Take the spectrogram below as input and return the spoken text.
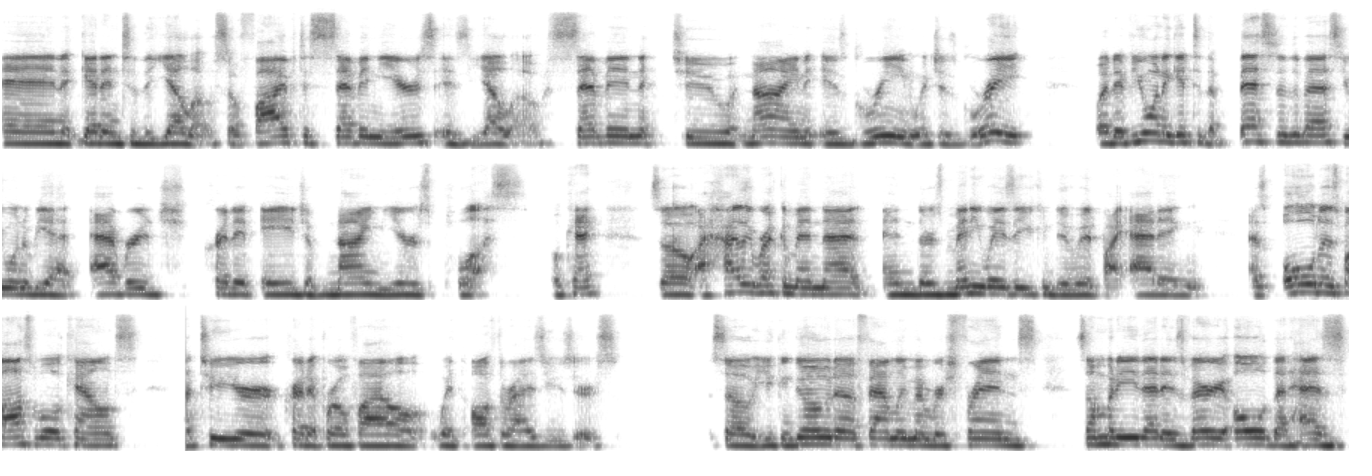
and get into the yellow. So five to seven years is yellow. Seven to nine is green, which is great. But if you want to get to the best of the best, you want to be at average credit age of nine years plus. Okay. So I highly recommend that. And there's many ways that you can do it by adding as old as possible accounts uh, to your credit profile with authorized users. So you can go to family members, friends, somebody that is very old that has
